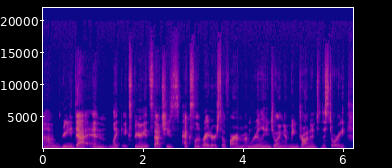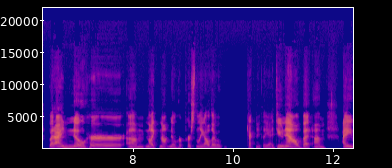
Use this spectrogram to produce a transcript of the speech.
um, read that and like experience that. She's excellent writer so far. I'm, I'm, really enjoying it and being drawn into the story. But I know her, um, like not know her personally, although technically I do now. But um, I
